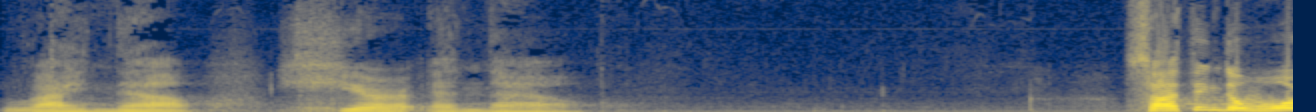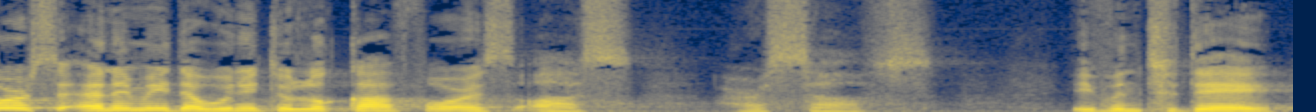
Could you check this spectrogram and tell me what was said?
right now, here and now. So I think the worst enemy that we need to look out for is us, ourselves. Even today,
